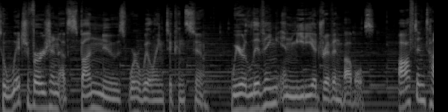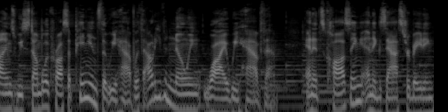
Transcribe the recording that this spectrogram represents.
to which version of spun news we're willing to consume. We are living in media driven bubbles. Oftentimes, we stumble across opinions that we have without even knowing why we have them, and it's causing and exacerbating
